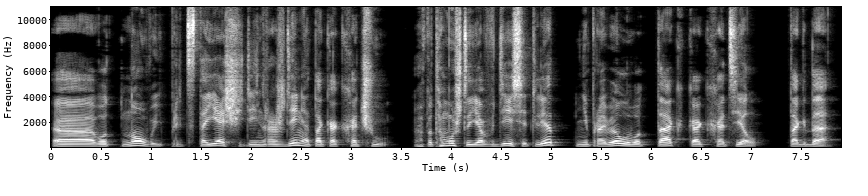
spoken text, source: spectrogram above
э, вот новый предстоящий день рождения так, как хочу, а потому что я в 10 лет не провел его так, как хотел тогда.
